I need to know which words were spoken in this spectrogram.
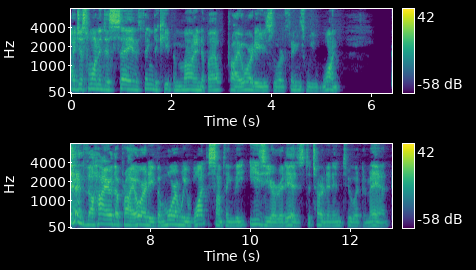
I just wanted to say the thing to keep in mind about priorities or things we want. the higher the priority, the more we want something, the easier it is to turn it into a demand.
